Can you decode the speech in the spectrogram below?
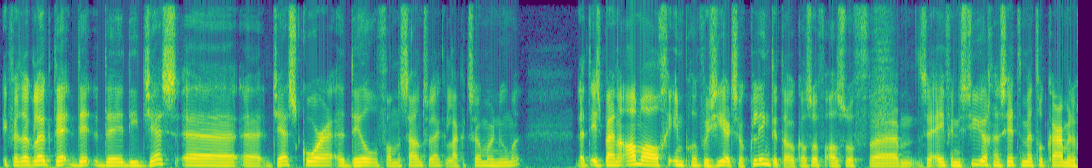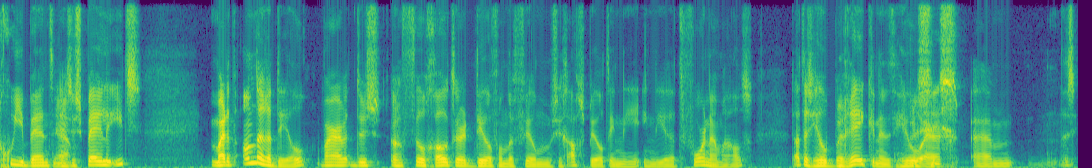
Ik vind het ook leuk, de, de, de, die jazz, eh, eh, jazzcore eh, deel van de soundtrack, laat ik het zo maar noemen. Dat is bijna allemaal geïmproviseerd. Zo klinkt het ook. Alsof, alsof ehm, ze even in de studio gaan zitten met elkaar met een goede band Ja. en ze spelen iets. Maar het andere deel, waar dus een veel groter deel van de film zich afspeelt in, die, in die, dat voornamaals, dat is heel berekenend, heel Precies. erg. ehm, dat is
